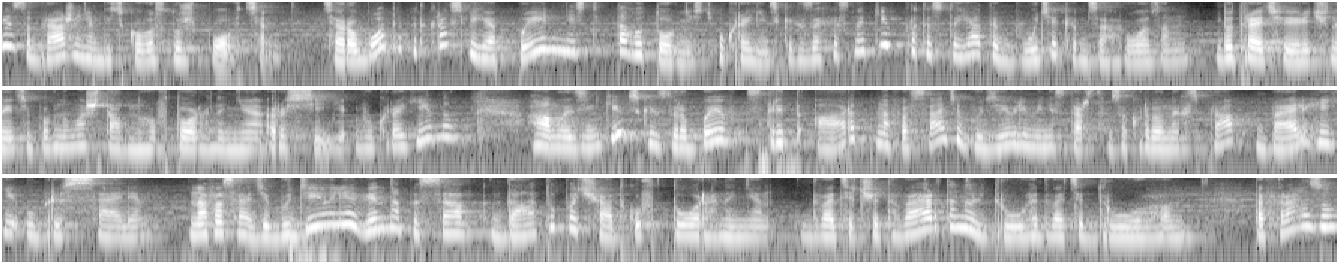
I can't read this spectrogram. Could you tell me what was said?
із зображенням військовослужбовця. Ця робота підкреслює пильність та готовність українських захисників протистояти будь-яким загрозам. До третьої річниці повномасштабного вторгнення Росії в Україну Гамлет Зіньківський зробив стріт-арт на фасаді будівлі Міністерства закордонних справ Бельгії у Брюсселі. На фасаді будівлі він написав дату початку вторгнення 24.02.22 та фразу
